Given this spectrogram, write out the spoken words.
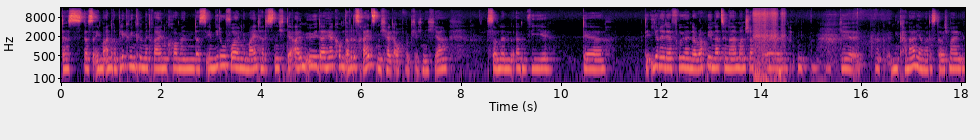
dass, dass eben andere Blickwinkel mit reinkommen, dass eben, wie du vorhin gemeint hattest, nicht der Almöhi daherkommt, aber das reizt mich halt auch wirklich nicht, ja sondern irgendwie der, der Ire, der früher in der Rugby-Nationalmannschaft, äh, in Kanadier war das, glaube ich, mal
